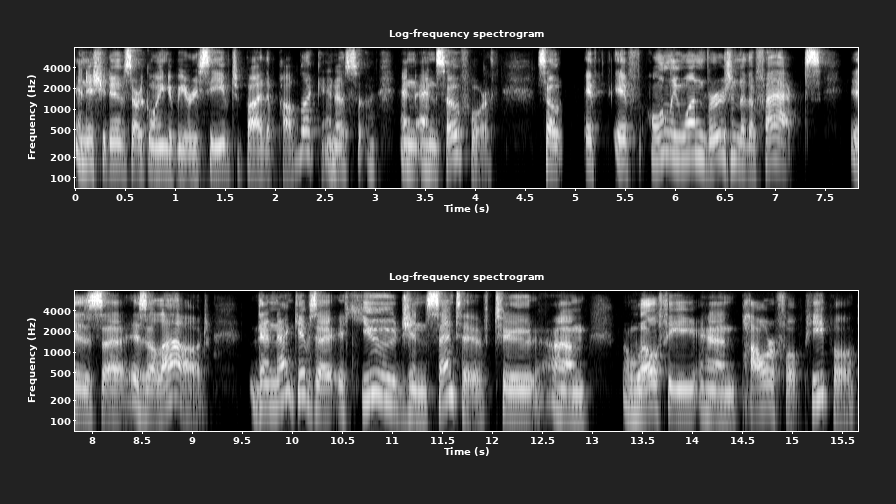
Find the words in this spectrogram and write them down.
initiatives are going to be received by the public, and and and so forth. So if if only one version of the facts is uh, is allowed, then that gives a, a huge incentive to um, wealthy and powerful people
